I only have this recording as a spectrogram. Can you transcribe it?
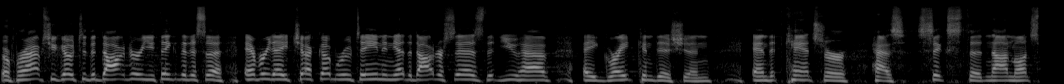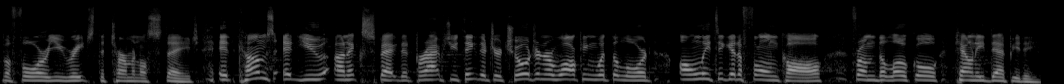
Or perhaps you go to the doctor, you think that it's a everyday checkup routine, and yet the doctor says that you have a great condition and that cancer has six to nine months before you reach the terminal stage. It comes at you unexpected. Perhaps you think that your children are walking with the Lord only to get a phone call from the local county deputy.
